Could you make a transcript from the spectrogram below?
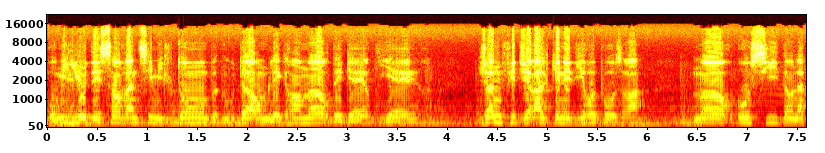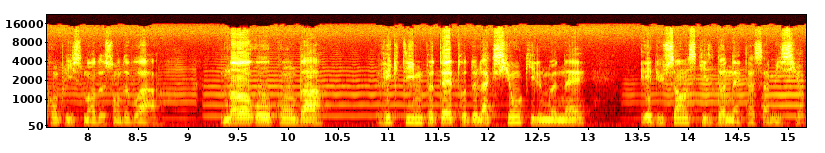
Au milieu des 126 000 tombes où dorment les grands morts des guerres d'hier, John Fitzgerald Kennedy reposera, mort aussi dans l'accomplissement de son devoir, mort au combat, victime peut-être de l'action qu'il menait et du sens qu'il donnait à sa mission.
